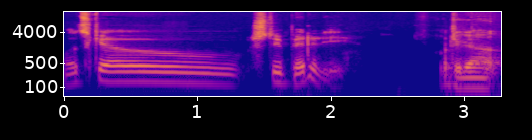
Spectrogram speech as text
let's go stupidity. What you got?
